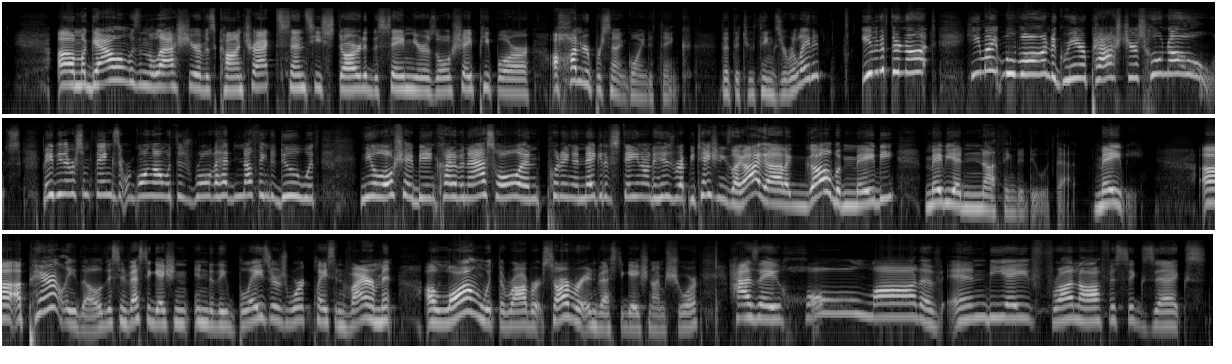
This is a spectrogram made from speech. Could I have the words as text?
Uh, McGowan was in the last year of his contract. Since he started the same year as Olshey, people are 100% going to think that the two things are related. Even if they're not, he might move on to greener pastures. Who knows? Maybe there were some things that were going on with his role that had nothing to do with Neil Olshey being kind of an asshole and putting a negative stain onto his reputation. He's like, I gotta go, but maybe, maybe had nothing to do with that. Maybe. Uh, apparently, though, this investigation into the Blazers' workplace environment, along with the Robert Sarver investigation, I'm sure, has a whole lot of NBA front office execs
